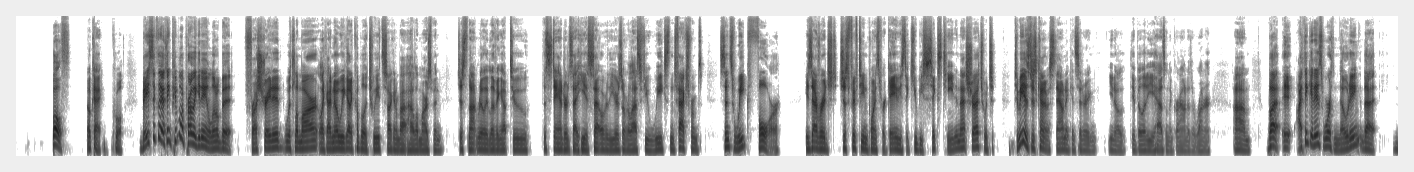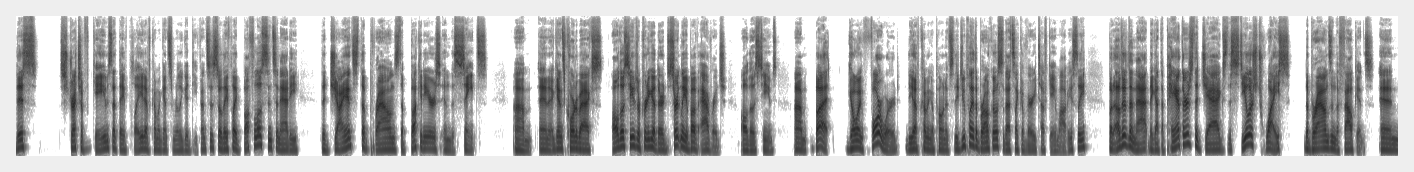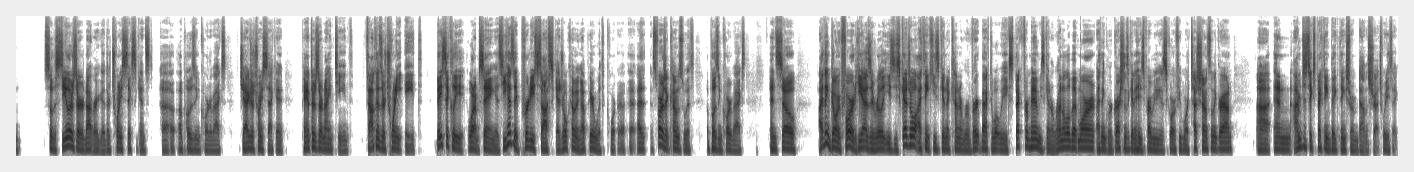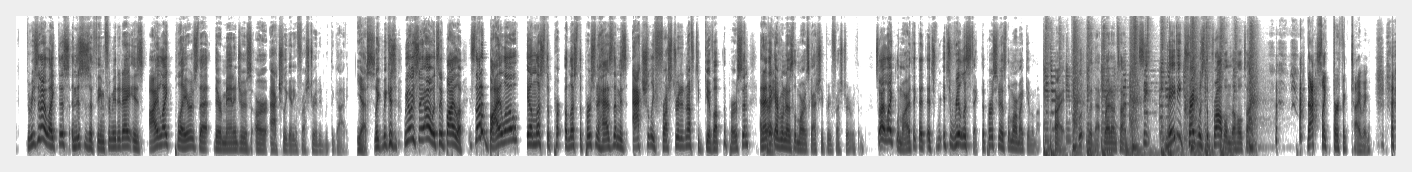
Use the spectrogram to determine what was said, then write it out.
Both. Okay, cool. Basically, I think people are probably getting a little bit frustrated with Lamar. Like, I know we got a couple of tweets talking about how Lamar's been just not really living up to the standards that he has set over the years over the last few weeks. In fact, from since week four, he's averaged just 15 points per game. He's the QB 16 in that stretch, which to me is just kind of astounding considering, you know, the ability he has on the ground as a runner. Um, but it, I think it is worth noting that this stretch of games that they've played have come against some really good defenses. So they've played Buffalo, Cincinnati, the Giants, the Browns, the Buccaneers, and the Saints. Um, and against quarterbacks, all those teams are pretty good. They're certainly above average, all those teams. Um, but going forward, the upcoming opponents, they do play the Broncos. So that's like a very tough game, obviously. But other than that, they got the Panthers, the Jags, the Steelers twice, the Browns, and the Falcons. And so the Steelers are not very good. They're 26 against uh, opposing quarterbacks. Jags are 22nd. Panthers are 19th. Falcons are 28th. Basically, what I'm saying is he has a pretty soft schedule coming up here with uh, uh, as far as it comes with opposing quarterbacks. And so I think going forward, he has a really easy schedule. I think he's going to kind of revert back to what we expect from him. He's going to run a little bit more. I think regression is going to, he's probably going to score a few more touchdowns on the ground. Uh, and I'm just expecting big things from him down the stretch. What do you think? The reason I like this, and this is a theme for me today, is I like players that their managers are actually getting frustrated with the guy. Yes. Like because we always say, "Oh, it's a buy low." It's not a buy low unless the per- unless the person who has them is actually frustrated enough to give up the person. And I think everyone knows Lamar is actually pretty frustrated with him. So I like Lamar. I think that it's it's realistic. The person who has Lamar might give him up. All right, look at that right on time. See, maybe Craig was the problem the whole time. That's like perfect timing.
